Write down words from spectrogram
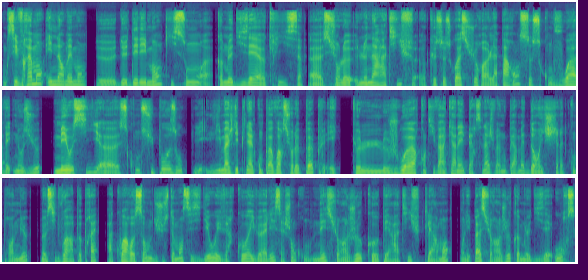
Donc c'est vraiment énormément de, d'éléments qui sont, euh, comme le disait euh, Chris, euh, sur le, narratif, que ce soit sur l'apparence, ce qu'on voit avec nos yeux, mais aussi ce qu'on suppose ou l'image d'épinal qu'on peut avoir sur le peuple et le joueur, quand il va incarner le personnage, va nous permettre d'enrichir et de comprendre mieux, mais aussi de voir à peu près à quoi ressemblent justement ses idéaux et vers quoi il veut aller, sachant qu'on est sur un jeu coopératif, clairement. On n'est pas sur un jeu, comme le disait Ours,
